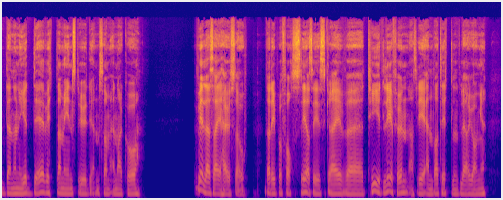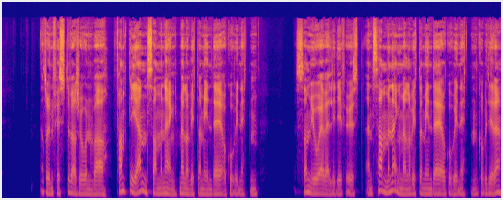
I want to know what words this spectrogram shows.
denne nye D-vitaminstudien som NRK vil jeg si hausa opp, der de på forsida si skrev uh, tydelige funn, altså de endra tittelen flere ganger. Jeg tror den første versjonen var Fant igjen sammenheng mellom vitamin D og covid-19, som jo er veldig diffust. En sammenheng mellom vitamin D og covid-19, hva betyr det?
